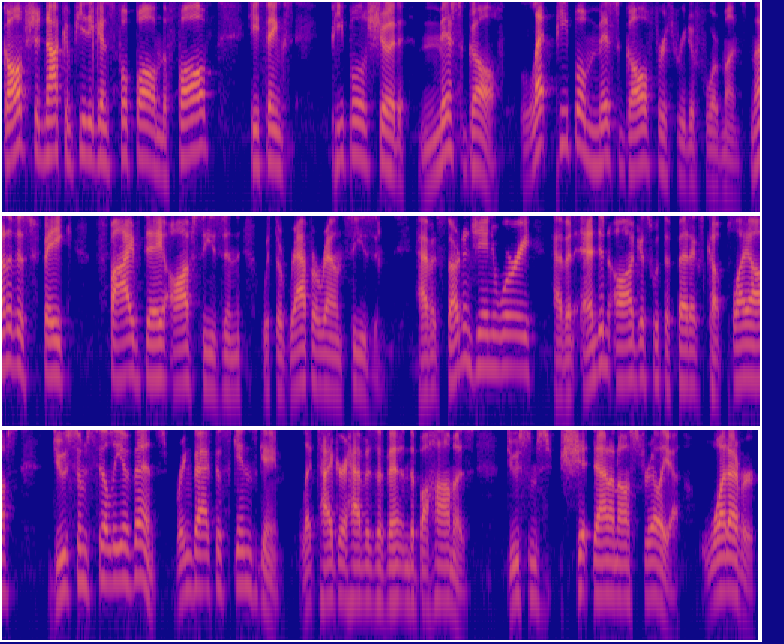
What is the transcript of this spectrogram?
Golf should not compete against football in the fall. He thinks people should miss golf. Let people miss golf for three to four months. None of this fake five day off season with the wraparound season. Have it start in January, have it end in August with the FedEx Cup playoffs. Do some silly events. Bring back the skins game. Let Tiger have his event in the Bahamas. Do some shit down in Australia. Whatever.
